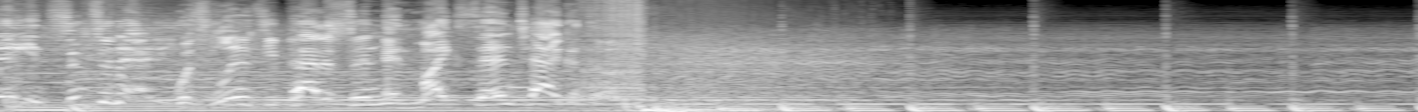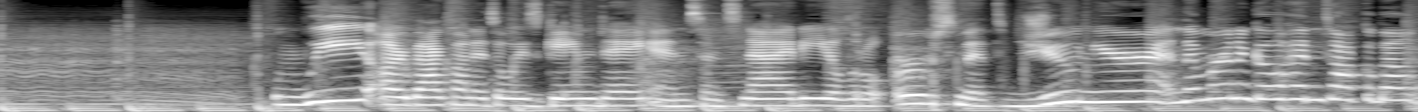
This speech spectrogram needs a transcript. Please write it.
In Cincinnati with Lindsay Patterson and Mike Santagata. We are back on It's Always Game Day in Cincinnati, a little Irv Smith Jr., and then we're going to go ahead and talk about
